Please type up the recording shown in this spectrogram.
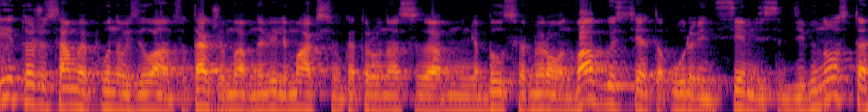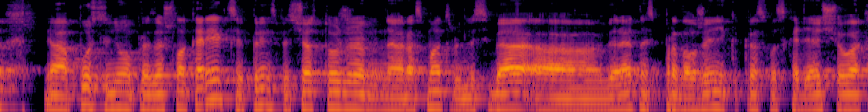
И то же самое по новозеландцу. Также мы обновили максимум, который у нас был сформирован в августе, это уровень 70-90. После него произошла коррекция. В принципе, сейчас тоже рассматриваю для себя вероятность продолжения как раз восходящего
